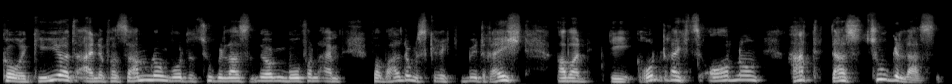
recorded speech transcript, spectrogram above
korrigiert. Eine Versammlung wurde zugelassen irgendwo von einem Verwaltungsgericht mit Recht. Aber die Grundrechtsordnung hat das zugelassen.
